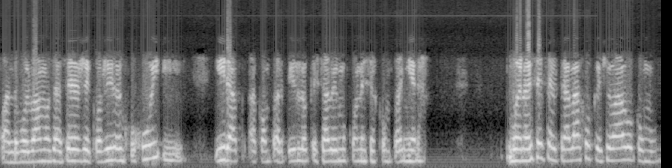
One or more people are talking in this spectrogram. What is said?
cuando volvamos a hacer el recorrido en Jujuy y ir a compartir lo que sabemos con esas compañeras. Bueno, ese es el trabajo que yo hago como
